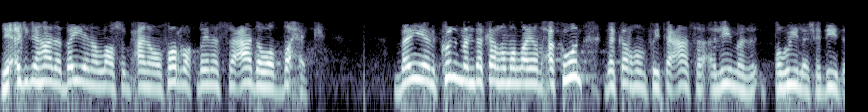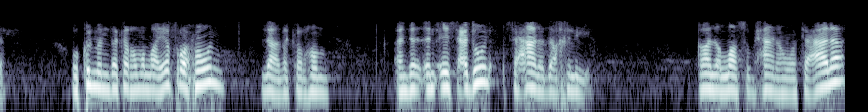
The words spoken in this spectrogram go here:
لأجل هذا بين الله سبحانه وفرق بين السعادة والضحك. بين كل من ذكرهم الله يضحكون ذكرهم في تعاسة أليمة طويلة شديدة. وكل من ذكرهم الله يفرحون لا ذكرهم أن يسعدون سعادة داخلية. قال الله سبحانه وتعالى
